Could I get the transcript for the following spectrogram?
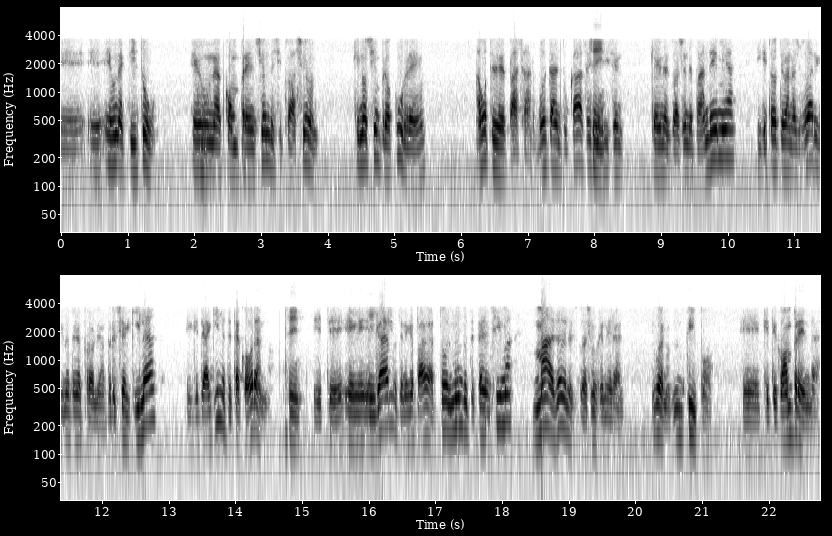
eh, es una actitud, es una comprensión de situación, que no siempre ocurre, ¿eh? a vos te debe pasar, vos estás en tu casa y te dicen que hay una situación de pandemia y que todos te van a ayudar y que no tenés problema, pero si alquilás, el que te alquila te está cobrando. Sí. Este, el gas lo tenés que pagar, todo el mundo te está encima, más allá de la situación general. Y bueno, un tipo eh, que te comprenda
